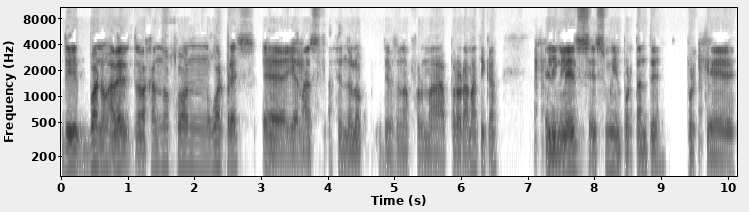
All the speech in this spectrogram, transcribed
Bueno, a ver, trabajando con WordPress eh, y además haciéndolo desde una forma programática, el inglés es muy importante porque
